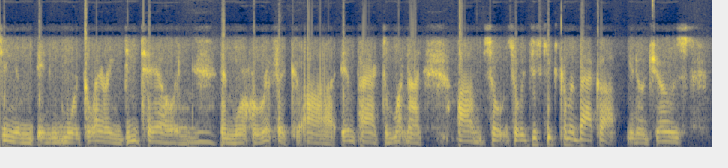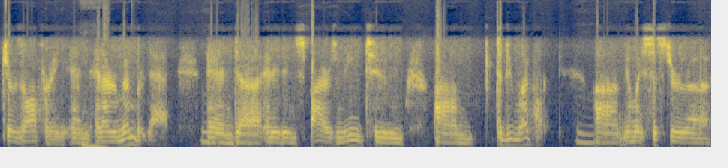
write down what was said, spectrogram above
seeing them in more glaring detail and, mm-hmm. and more horrific uh, impact and whatnot. Um, so, so it just keeps coming back up. You know, Joe's Joe's offering, and mm-hmm. and I remember that, mm-hmm. and uh, and it inspires me to um, to do my part. Um, you know, my sister. Uh,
